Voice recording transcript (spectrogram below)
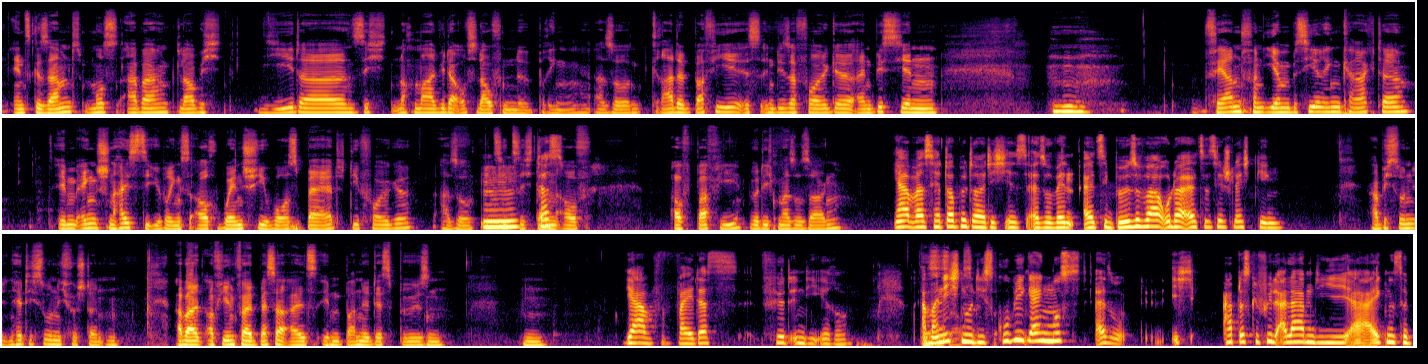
Insgesamt muss aber, glaube ich, jeder sich nochmal wieder aufs Laufende bringen. Also gerade Buffy ist in dieser Folge ein bisschen hm, fern von ihrem bisherigen Charakter. Im Englischen heißt sie übrigens auch When She Was Bad, die Folge. Also bezieht mhm, sich dann auf, auf Buffy, würde ich mal so sagen. Ja, was ja doppeldeutig ist. Also wenn, als sie böse war oder als es ihr schlecht ging. Hab ich so, hätte ich so nicht verstanden. Aber auf jeden Fall besser als im Banne des Bösen. Hm. Ja, weil das führt in die Irre. Das Aber nicht nur die Scooby-Gang muss, also ich habe das Gefühl, alle haben die Ereignisse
